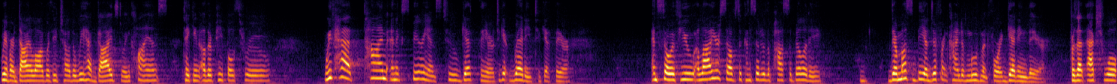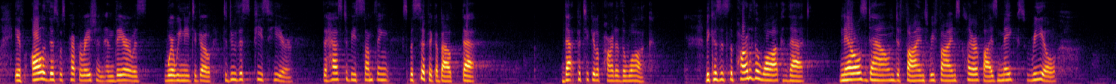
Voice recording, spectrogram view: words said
we have our dialogue with each other, we have guides doing clients, taking other people through. We've had time and experience to get there, to get ready to get there. And so, if you allow yourselves to consider the possibility, there must be a different kind of movement for getting there. For that actual, if all of this was preparation and there was where we need to go, to do this piece here, there has to be something specific about that, that particular part of the walk. Because it's the part of the walk that narrows down, defines, refines, clarifies, makes real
